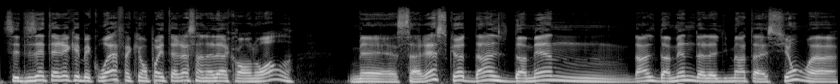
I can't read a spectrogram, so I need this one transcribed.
c'est des intérêts québécois, fait qu'ils n'ont pas intérêt à s'en aller à Cornwall. Mais ça reste que dans le domaine, dans le domaine de l'alimentation, euh,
